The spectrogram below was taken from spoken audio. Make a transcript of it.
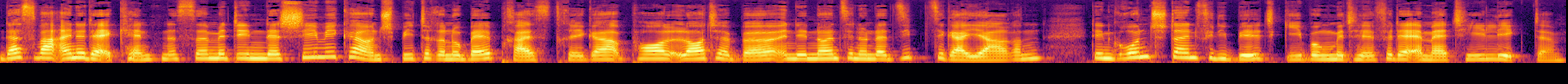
das war eine der Erkenntnisse, mit denen der Chemiker und spätere Nobelpreisträger Paul Lauterbur in den 1970er Jahren den Grundstein für die Bildgebung mithilfe der MRT legte.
